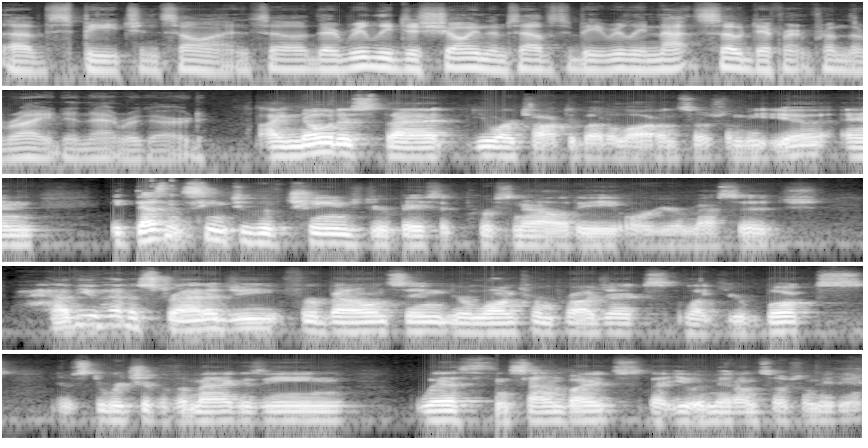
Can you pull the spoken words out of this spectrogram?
of speech and so on. So they're really just showing themselves to be really not so different from the right in that regard. I noticed that you are talked about a lot on social media, and it doesn't seem to have changed your basic personality or your message. Have you had a strategy for balancing your long term projects like your books, your stewardship of a magazine, with sound bites that you emit on social media?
